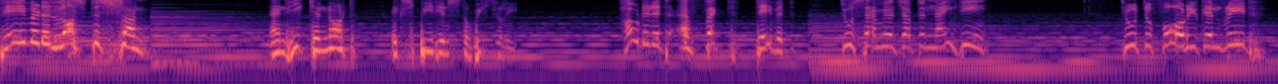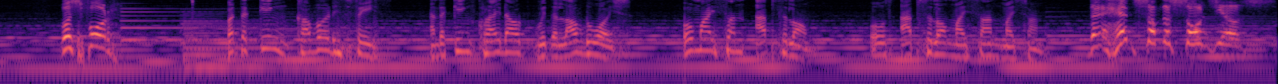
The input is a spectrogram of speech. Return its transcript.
David lost his son and he cannot experience the victory. How did it affect David? 2 Samuel chapter 19, 2 to 4, you can read verse 4. But the king covered his face, and the king cried out with a loud voice, O my son Absalom, O Absalom, my son, my son. The heads of the soldiers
